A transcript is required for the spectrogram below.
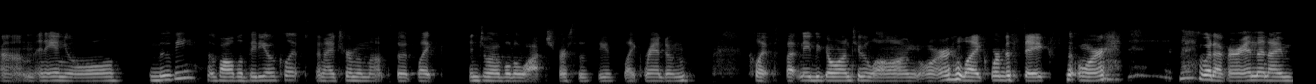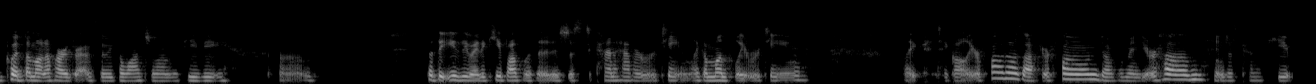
um, an annual movie of all the video clips, and I trim them up so it's like enjoyable to watch versus these like random clips that maybe go on too long or like were mistakes or whatever. And then I put them on a hard drive so we can watch them on the TV. Um, but the easy way to keep up with it is just to kind of have a routine like a monthly routine. Like take all your photos off your phone dump them into your hub and just kind of keep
